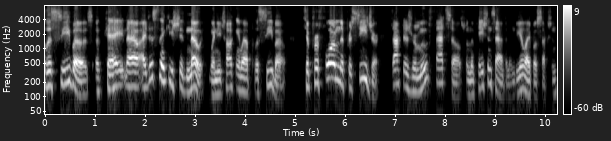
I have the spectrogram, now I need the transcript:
placebos. Okay. Now, I just think you should note when you're talking about placebo, to perform the procedure, doctors remove fat cells from the patient's abdomen via liposuction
